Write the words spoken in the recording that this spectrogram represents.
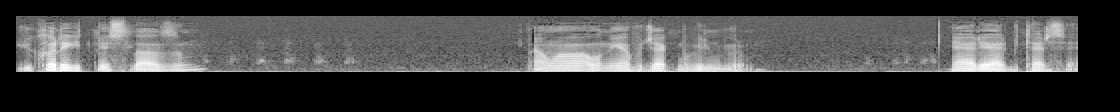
yukarı gitmesi lazım. Ama onu yapacak mı bilmiyorum. Eğer yer biterse.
